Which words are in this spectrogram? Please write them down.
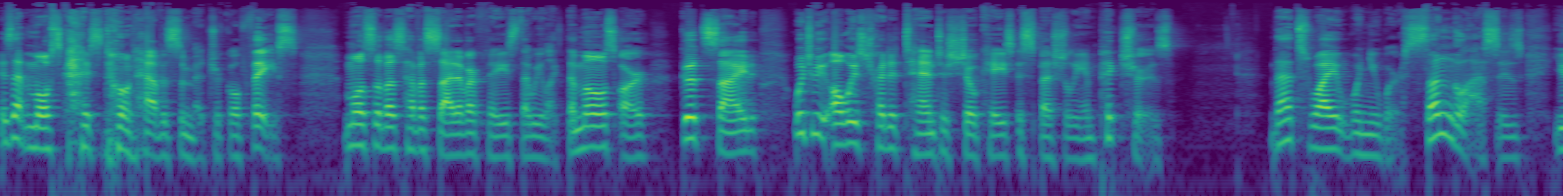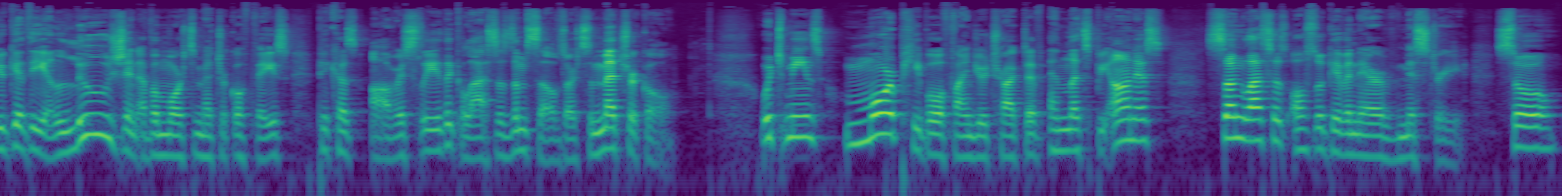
is that most guys don't have a symmetrical face. Most of us have a side of our face that we like the most, our good side, which we always try to tend to showcase, especially in pictures. That's why when you wear sunglasses, you get the illusion of a more symmetrical face because obviously the glasses themselves are symmetrical. Which means more people will find you attractive, and let's be honest, sunglasses also give an air of mystery. So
